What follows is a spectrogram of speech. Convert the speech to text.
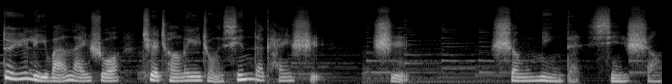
对于李纨来说，却成了一种新的开始，是生命的新生。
